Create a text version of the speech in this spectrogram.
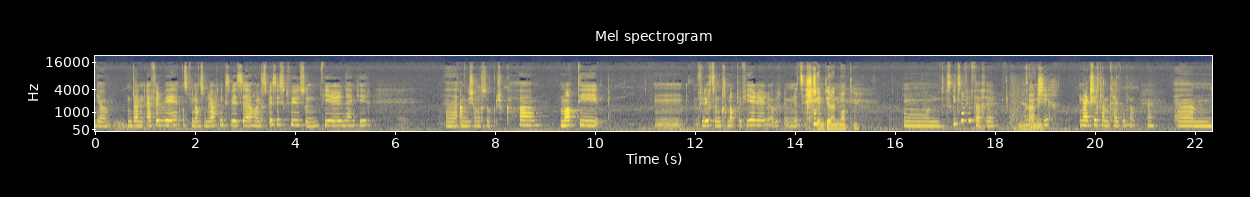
ja. Und dann FLW, also Finanz- und Rechnungswesen, habe ich ein besseres Gefühl, so ein Vierer, denke ich. Äh, Englisch habe ich so schon gehabt. Mathe, mh, vielleicht so ein knapper Vierer, aber ich bin mir nicht sicher. Stimmt, ihr habt Mathe. Und was gibt es noch für Fächer? Keine. Geschichte. Nein, Geschichte haben wir keine Kufa. Ah. Ähm,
